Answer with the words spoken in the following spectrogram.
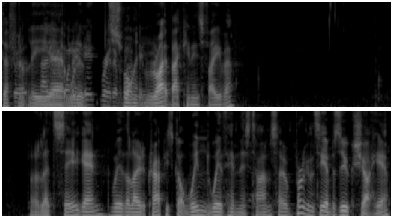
definitely uh, would have swung it right back in his favour. But let's see again with a load of crap. He's got wind with him this time, so we're probably going to see a bazooka shot here.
